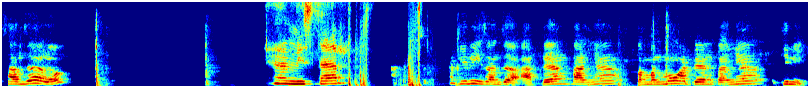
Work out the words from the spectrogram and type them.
Sanja halo Ya, Mister. gini Sanja, ada yang tanya temenmu, ada yang tanya gini.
